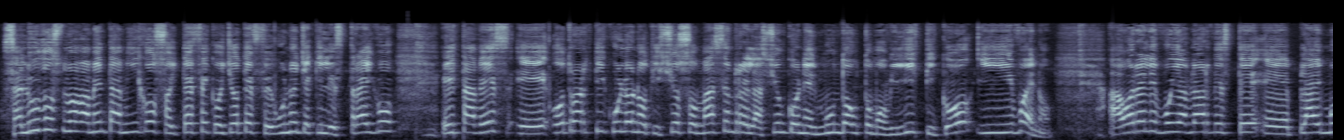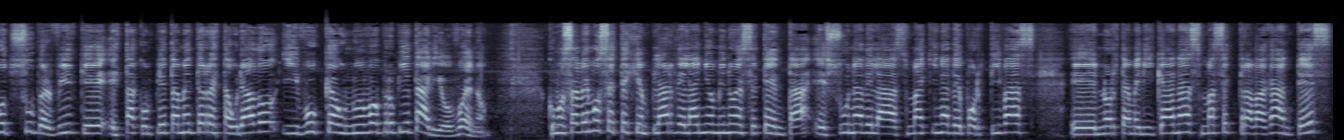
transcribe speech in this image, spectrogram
Saludos nuevamente amigos, soy Tefe Coyote F1 y aquí les traigo esta vez eh, otro artículo noticioso más en relación con el mundo automovilístico y bueno, ahora les voy a hablar de este eh, Plymouth Superbeat que está completamente restaurado y busca un nuevo propietario. Bueno, como sabemos, este ejemplar del año 1970 es una de las máquinas deportivas eh, norteamericanas más extravagantes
